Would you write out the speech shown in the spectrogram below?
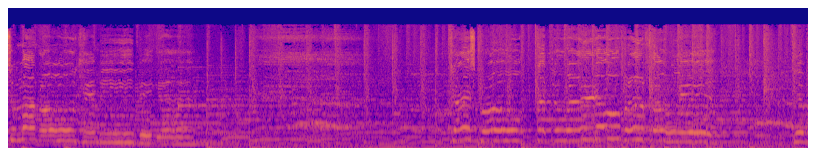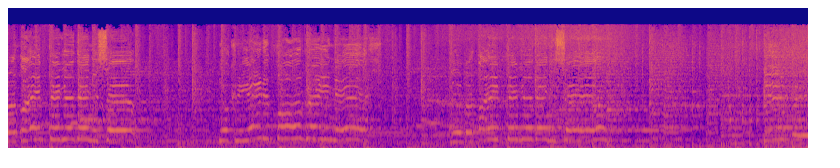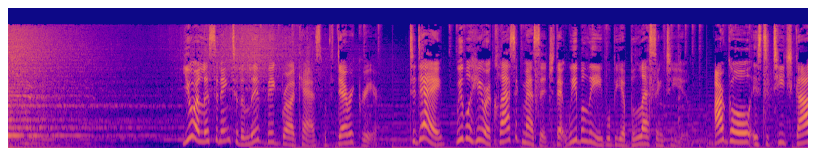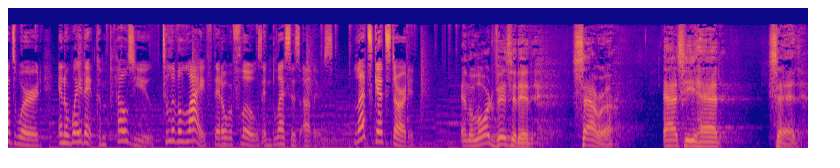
tomorrow can be bigger. Just grow, let the word overflow. Live a life bigger than yourself. You're created for greatness. Live a life bigger than yourself. You are listening to the Live Big broadcast with Derek Grier. Today, we will hear a classic message that we believe will be a blessing to you. Our goal is to teach God's Word in a way that compels you to live a life that overflows and blesses others. Let's get started. And the Lord visited Sarah as he had said.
